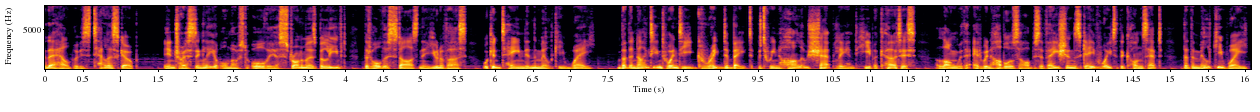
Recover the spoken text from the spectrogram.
with the help of his telescope. Interestingly, almost all the astronomers believed that all the stars in the universe were contained in the Milky Way. But the 1920 Great Debate between Harlow Shapley and Heber Curtis, along with Edwin Hubble's observations, gave way to the concept that the Milky Way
